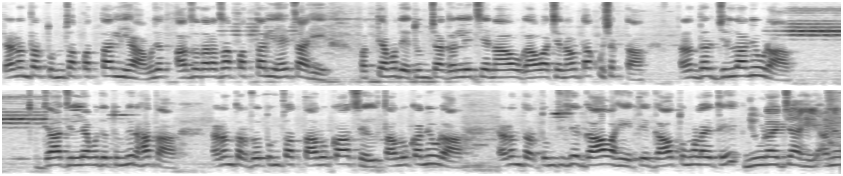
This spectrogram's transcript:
त्यानंतर तुमचा पत्ता लिहा म्हणजे अर्जदाराचा पत्ता लिहायचा आहे. पत्त्यामध्ये तुमच्या गल्लीचे नाव गावाचे नाव टाकू शकता. त्यानंतर जिल्हा निवडा. ज्या जिल्ह्यामध्ये तुम्ही राहता त्यानंतर जो तुमचा तालुका असेल तालुका निवडा. त्यानंतर तुमचे जे गाव आहे ते गाव तुम्हाला येथे निवडायचे आहे. आणि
